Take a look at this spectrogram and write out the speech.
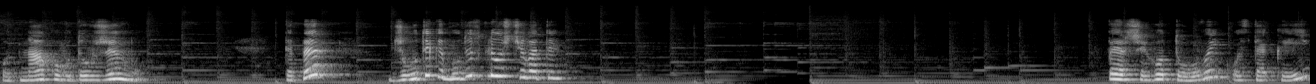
однакову довжину. Тепер джутики буду сплющувати. Перший готовий, ось такий.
